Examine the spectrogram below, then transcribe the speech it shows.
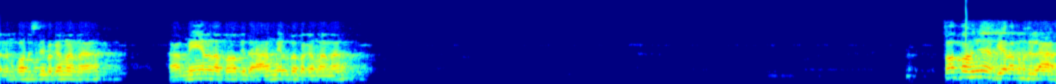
Dalam kondisi bagaimana? Hamil atau tidak hamil atau bagaimana? Contohnya biar lebih jelas.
